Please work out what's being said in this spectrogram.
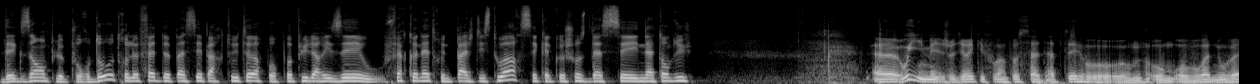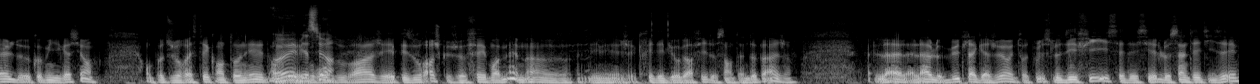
d'exemple pour d'autres, le fait de passer par Twitter pour populariser ou faire connaître une page d'histoire, c'est quelque chose d'assez inattendu. Euh, oui, mais je dirais qu'il faut un peu s'adapter aux, voies de nouvelles de communication. On peut toujours rester cantonné dans les gros ouvrages et épais ouvrages que je fais moi-même. Hein. J'écris des biographies de centaines de pages. Là, là, le but, la gageure, une fois de plus, le défi, c'est d'essayer de le synthétiser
